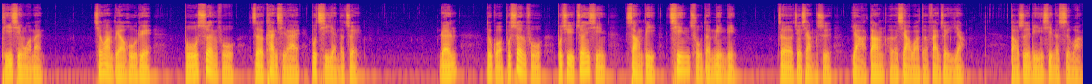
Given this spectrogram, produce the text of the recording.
提醒我们千万不要忽略不顺服这看起来不起眼的罪。人如果不顺服，不去遵行上帝清楚的命令，这就像是。亚当和夏娃的犯罪一样，导致灵性的死亡。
